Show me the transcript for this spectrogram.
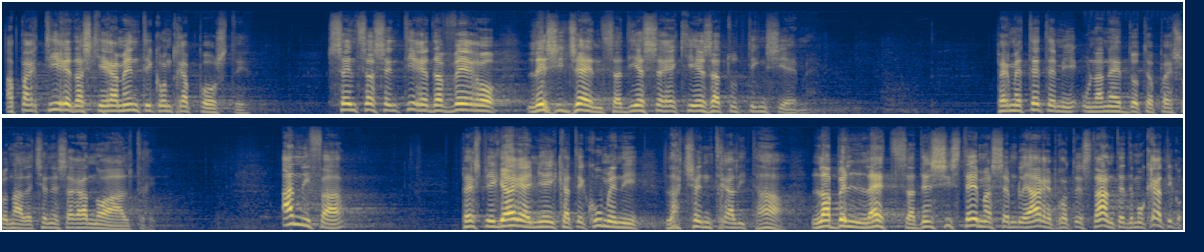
a partire da schieramenti contrapposti, senza sentire davvero l'esigenza di essere Chiesa tutti insieme. Permettetemi un aneddoto personale, ce ne saranno altri. Anni fa, per spiegare ai miei catecumeni la centralità, la bellezza del sistema assembleare protestante democratico,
